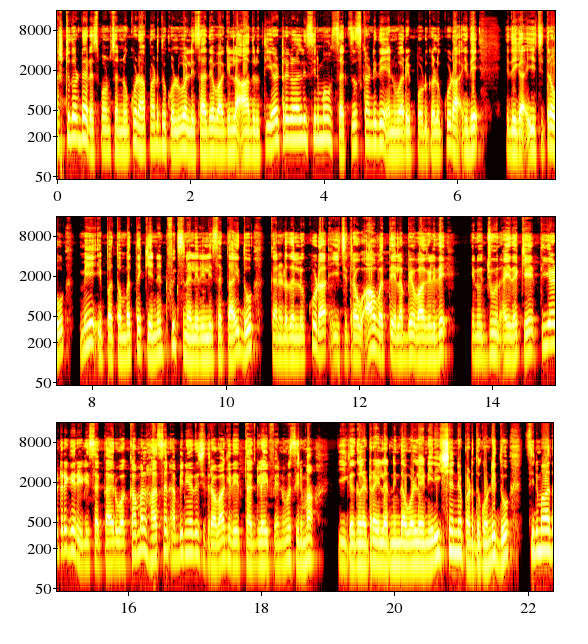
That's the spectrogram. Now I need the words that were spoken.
ಅಷ್ಟು ದೊಡ್ಡ ರೆಸ್ಪಾನ್ಸ್ ಅನ್ನು ಕೂಡ ಪಡೆದುಕೊಳ್ಳುವಲ್ಲಿ ಸಾಧ್ಯವಾಗಿಲ್ಲ. ಆದರೂ ಥಿಯೇಟರ್ಗಳಲ್ಲಿ ಸಿನಿಮಾವು ಸಕ್ಸಸ್ ಕಂಡಿದೆ ಎನ್ನುವ ರಿಪೋರ್ಟ್ಗಳು ಕೂಡ ಇದೆ. ಇದೀಗ ಈ ಚಿತ್ರವು ಮೇ ಇಪ್ಪತ್ತೊಂಬತ್ತಕ್ಕೆ ನೆಟ್ಫ್ಲಿಕ್ಸ್ನಲ್ಲಿ ರಿಲೀಸ್ ಆಗ್ತಾ ಇದ್ದು, ಕನ್ನಡದಲ್ಲೂ ಕೂಡ ಈ ಚಿತ್ರವು ಆವತ್ತೇ ಲಭ್ಯವಾಗಲಿದೆ. ಇನ್ನು ಜೂನ್ ಐದಕ್ಕೆ ಥಿಯೇಟರ್ಗೆ ರಿಲೀಸ್ ಆಗ್ತಾ ಇರುವ ಕಮಲ್ ಹಾಸನ್ ಅಭಿನಯದ ಚಿತ್ರವಾಗಿದೆ ತಗ್ ಲೈಫ್ ಎನ್ನುವ ಸಿನಿಮಾ. ಈಗಾಗಲೇ ಟ್ರೈಲರ್ನಿಂದ ಒಳ್ಳೆಯ ನಿರೀಕ್ಷೆಯನ್ನೇ ಪಡೆದುಕೊಂಡಿದ್ದು, ಸಿನಿಮಾದ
